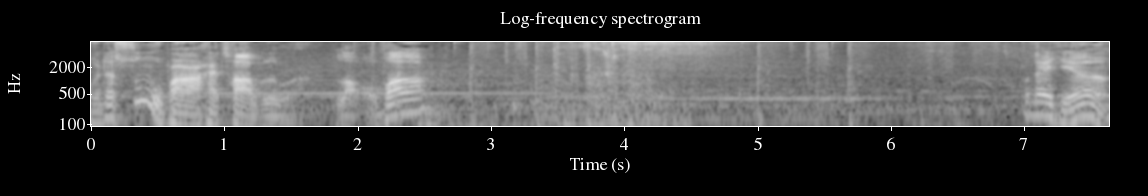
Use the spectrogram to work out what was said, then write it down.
我这速八还差不多，老八不太行。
